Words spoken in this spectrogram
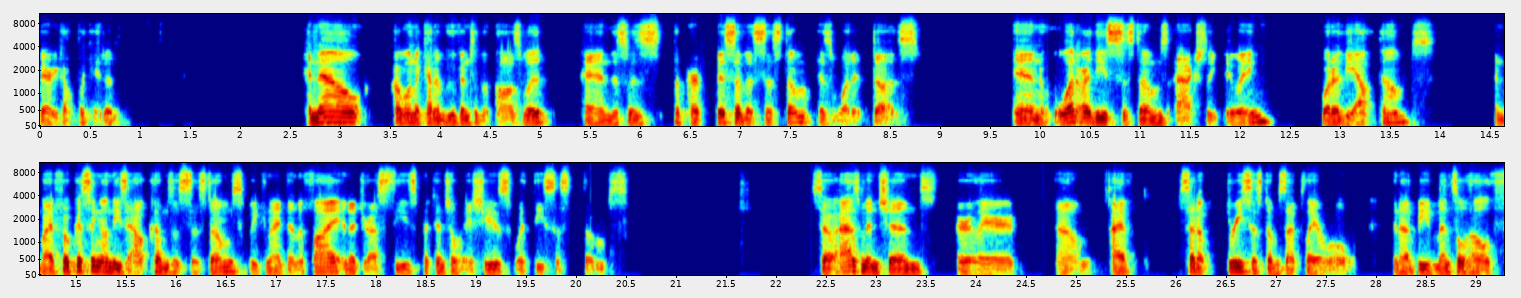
very complicated. And now I want to kind of move into the POSWID. And this is the purpose of a system is what it does. And what are these systems actually doing? What are the outcomes? And by focusing on these outcomes of systems, we can identify and address these potential issues with these systems. So as mentioned earlier, um, I've set up three systems that play a role, and that'd be mental health,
